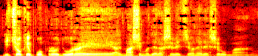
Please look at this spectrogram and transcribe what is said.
di ciò che può produrre al massimo della selezione l'essere umano.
